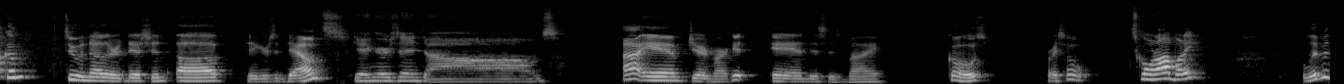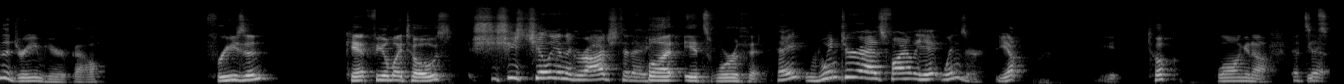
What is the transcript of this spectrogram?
welcome to another edition of Dingers and Downs. Dingers and downs. I am Jared Market, and this is my co-host, Bryce Hope. What's going on, buddy? Living the dream here, pal. Freezing, can't feel my toes, She's chilly in the garage today. but it's worth it. hey, winter has finally hit Windsor. Yep, it took long enough. That's it's it.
